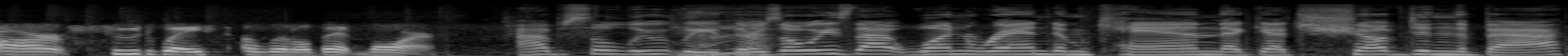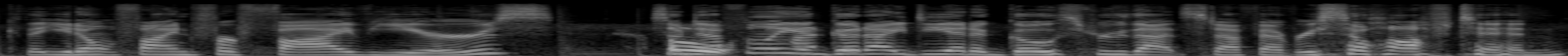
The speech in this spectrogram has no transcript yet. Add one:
our food waste a little bit more. Absolutely. There's always that one random can that gets shoved in the back that you don't find for five years. So Oh, definitely a good idea to go through that stuff every so often.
